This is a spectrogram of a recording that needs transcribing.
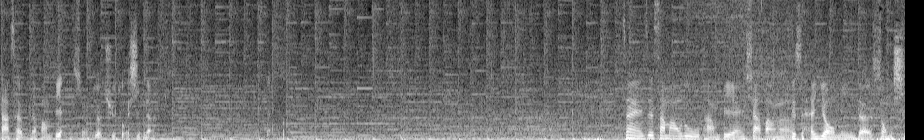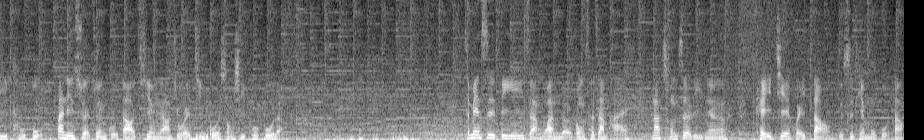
搭车比较方便，所以我就去左行了。在这沙茂路旁边下方呢，就是很有名的松溪瀑布。半林水圳古道基本上就会经过松溪瀑布了。这边是第一展望的公车站牌，那从这里呢，可以接回到就是天母古道。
